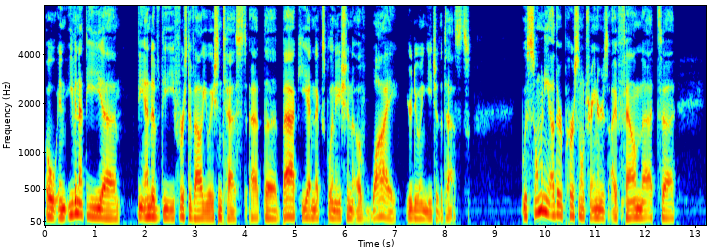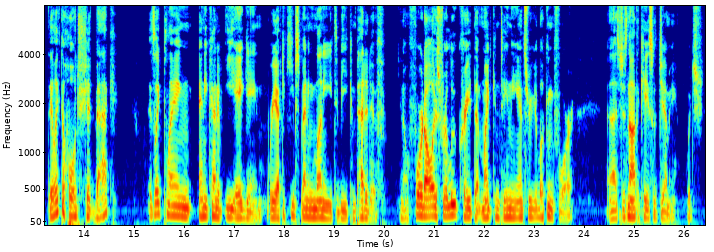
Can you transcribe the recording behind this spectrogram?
Oh, and even at the, uh, the end of the first evaluation test at the back, he had an explanation of why you're doing each of the tests. With so many other personal trainers, I've found that, uh, they like to hold shit back. It's like playing any kind of EA game where you have to keep spending money to be competitive. You know, $4 for a loot crate that might contain the answer you're looking for. And that's just not the case with Jimmy, which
